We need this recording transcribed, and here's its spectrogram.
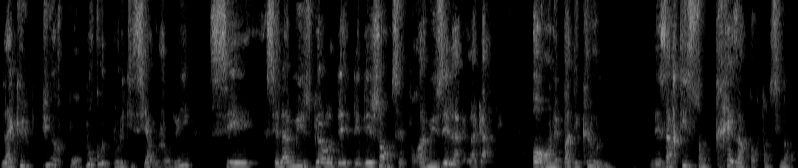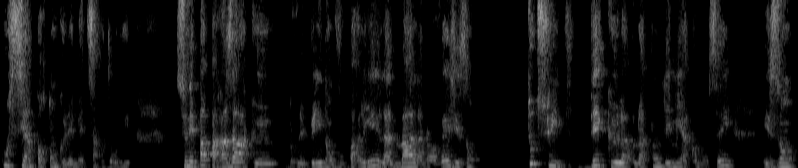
La culture, pour beaucoup de politiciens aujourd'hui, c'est l'amuse-girl des, gens, c'est pour amuser la, la garder. Or, on n'est pas des clowns. Les artistes sont très importants, sinon aussi importants que les médecins aujourd'hui. Ce n'est pas par hasard que dans les pays dont vous parliez, l'Allemagne, la Norvège, ils ont tout de suite, dès que la pandémie a commencé, ils ont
